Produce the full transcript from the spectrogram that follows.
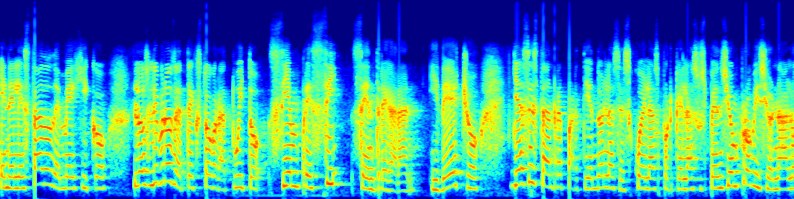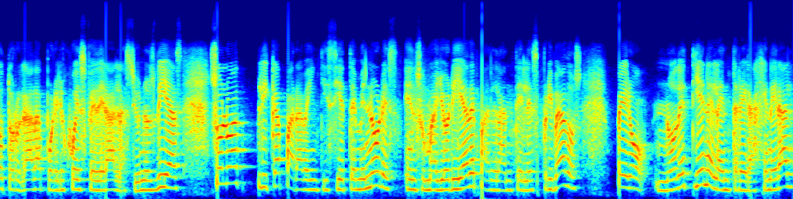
En el Estado de México, los libros de texto gratuito siempre sí se entregarán y de hecho ya se están repartiendo en las escuelas porque la suspensión provisional otorgada por el juez federal hace unos días solo aplica para 27 menores, en su mayoría de planteles privados, pero no detiene la entrega general.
